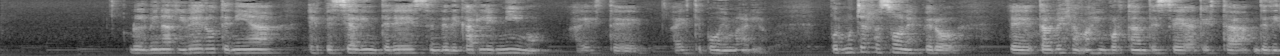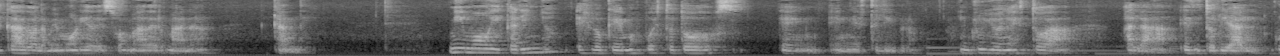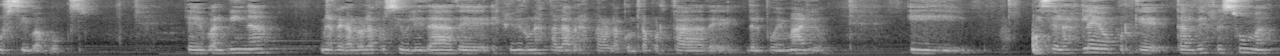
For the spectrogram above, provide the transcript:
Balbina Rivero tenía especial interés en dedicarle mimo a este, a este poemario, por muchas razones, pero eh, tal vez la más importante sea que está dedicado a la memoria de su amada hermana Candy. Mimo y cariño es lo que hemos puesto todos en, en este libro. Incluyo en esto a, a la editorial Cursiva Books. Eh, Balbina me regaló la posibilidad de escribir unas palabras para la contraportada del poemario y, se las leo porque tal vez resuma,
